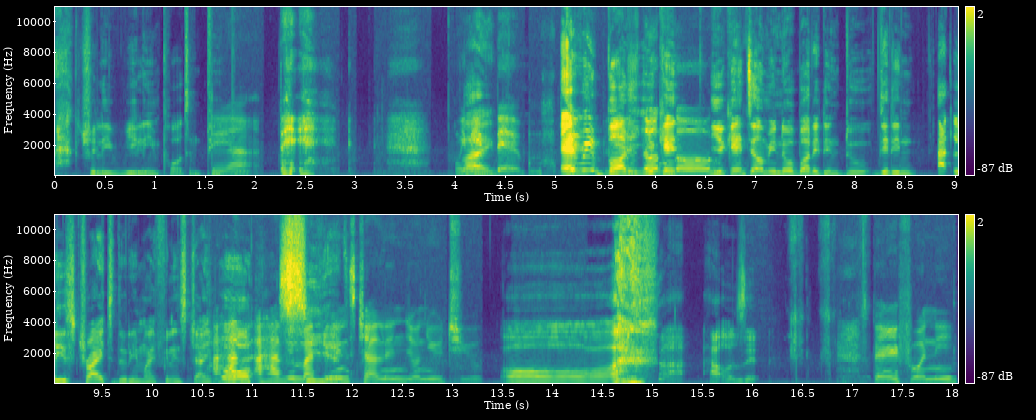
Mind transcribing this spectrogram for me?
actually really important people. They are. we Like, need them. Everybody, please you can go. you can tell me nobody didn't do didn't at least try to do the my feelings challenge I or have, I have in my see it. feelings challenge on YouTube. Oh, how was it? Very funny.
